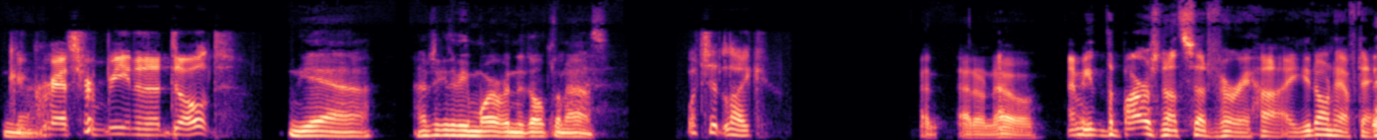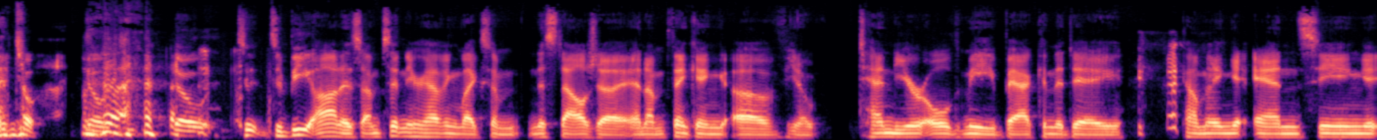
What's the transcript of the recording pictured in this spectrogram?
no. Congrats for being an adult. Yeah, how'd you get to be more of an adult than us? What's it like? I, I don't know. I mean, the bar's not set very high. You don't have to answer. No, no. so to, to be honest, I'm sitting here having like some nostalgia, and I'm thinking of you know, ten year old me back in the day, coming and seeing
